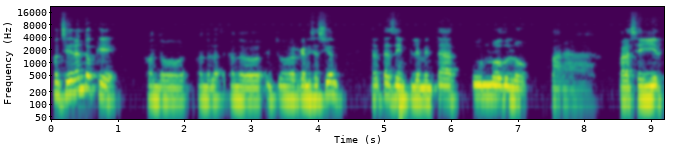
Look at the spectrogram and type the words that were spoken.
considerando que cuando, cuando, cuando en tu organización tratas de implementar un módulo para para seguir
